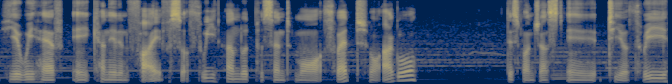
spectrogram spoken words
Here we have a carnelian 5, so 300% more threat or aggro. This one just a tier 3,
